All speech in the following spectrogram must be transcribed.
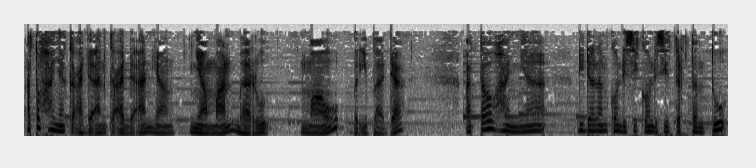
atau hanya keadaan-keadaan yang nyaman baru mau beribadah, atau hanya di dalam kondisi-kondisi tertentu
